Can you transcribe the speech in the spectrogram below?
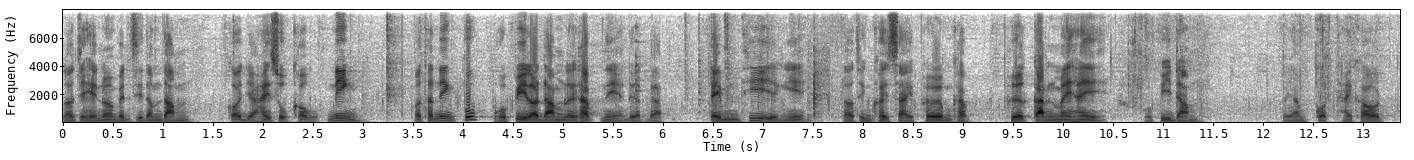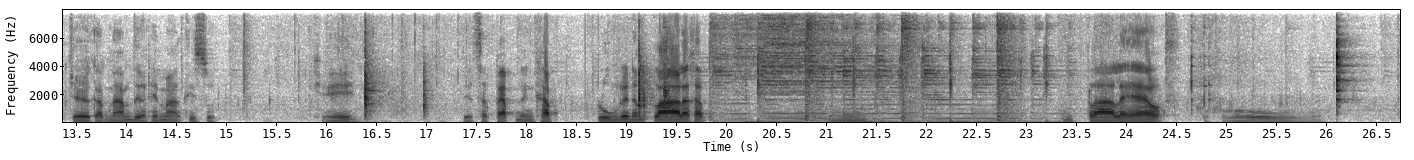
เราจะเห็นว่ามันเป็นสีดำๆก็อย่าให้ซุปเขานิ่งพราะถ้านิ่งปุ๊บหัวปีเราดำเลยครับเนี่ยเดือดแบบเต็มที่อย่างนี้เราถึงค่อยใส่เพิ่มครับ เพื่อกันไม่ให้หัวปีดำพยายามกดให้เขาเจอกับน้ำเดือดให้มากที่สุดโอเค เดือดสักแป๊บหนึ่งครับปรุงด้วยน้ำปลาแล้วครับน้ำปลาแล้ว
